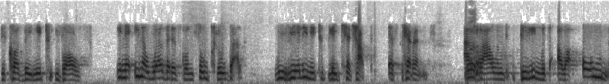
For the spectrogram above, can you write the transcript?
because they need to evolve. In a, in a world that has gone so global, we really need to play catch up as parents Well- around dealing with our own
